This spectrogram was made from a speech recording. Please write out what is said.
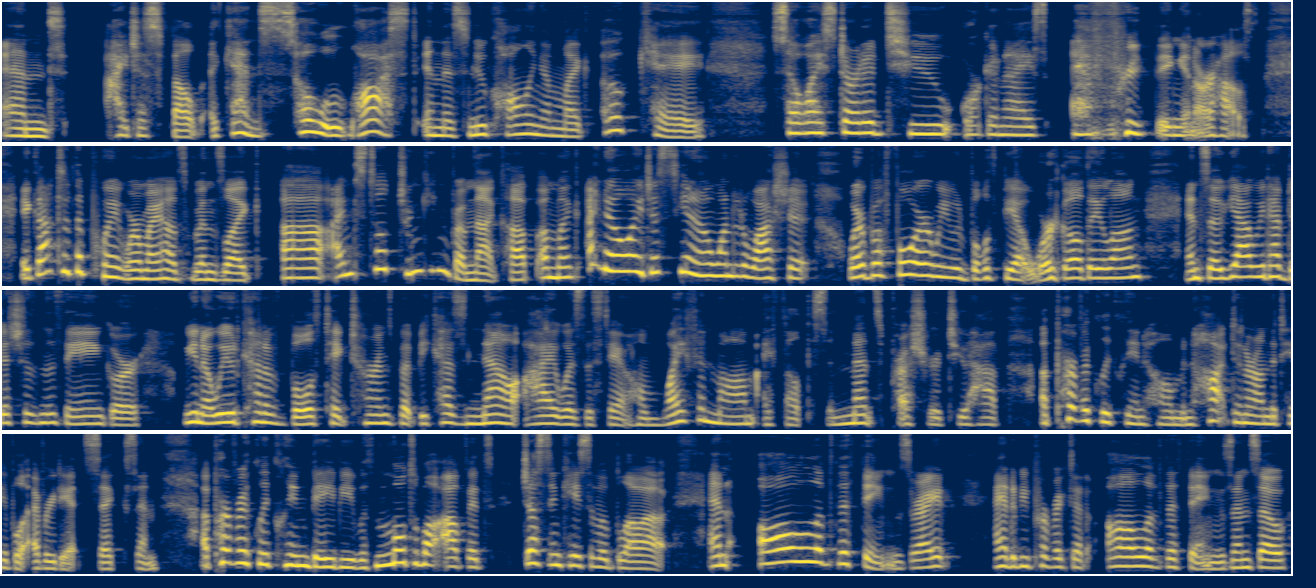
And I just felt again so lost in this new calling. I'm like, okay. So I started to organize everything in our house. It got to the point where my husband's like, uh, I'm still drinking from that cup. I'm like, I know, I just, you know, wanted to wash it. Where before we would both be at work all day long. And so, yeah, we'd have dishes in the sink or you know, we would kind of both take turns. But because now I was the stay at home wife and mom, I felt this immense pressure to have a perfectly clean home and hot dinner on the table every day at six and a perfectly clean baby with multiple outfits just in case of a blowout and all of the things, right? I had to be perfect at all of the things. And so,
